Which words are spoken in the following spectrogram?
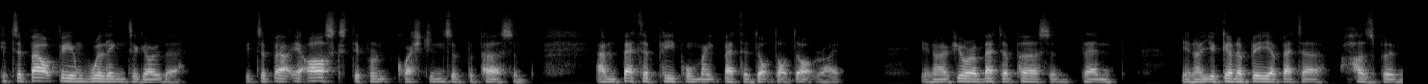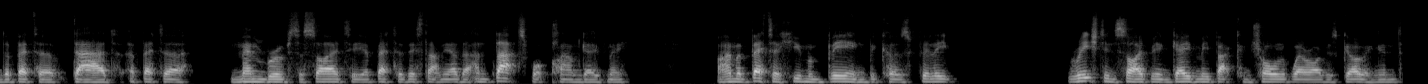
it's about being willing to go there it's about it asks different questions of the person and better people make better dot dot dot right you know if you're a better person then you know, you're going to be a better husband, a better dad, a better member of society, a better this, that, and the other. And that's what Clown gave me. I'm a better human being because Philippe reached inside me and gave me back control of where I was going. And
